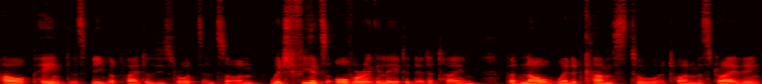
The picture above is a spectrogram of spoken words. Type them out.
how paint is being applied to these roads, and so on, which feels overregulated at a time. But now, when it comes to autonomous driving,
